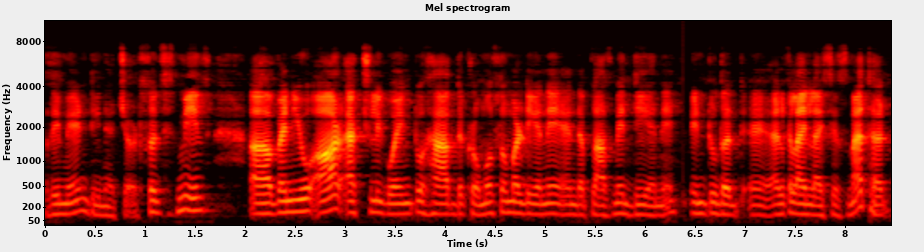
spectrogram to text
remain denatured. So this means uh, when you are actually going to have the chromosomal DNA and the plasmid DNA into the uh, alkaline lysis method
